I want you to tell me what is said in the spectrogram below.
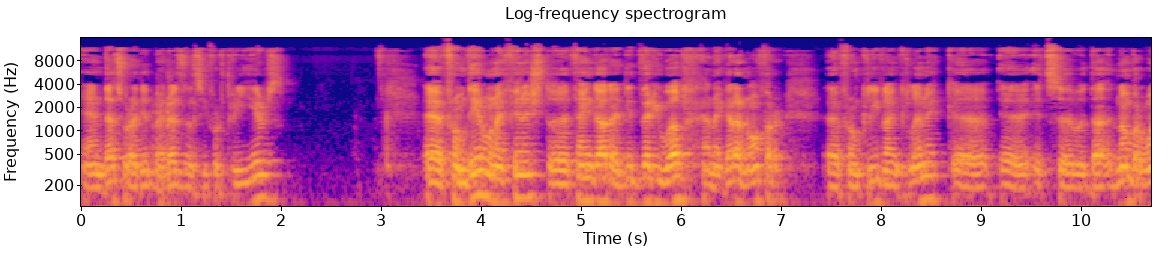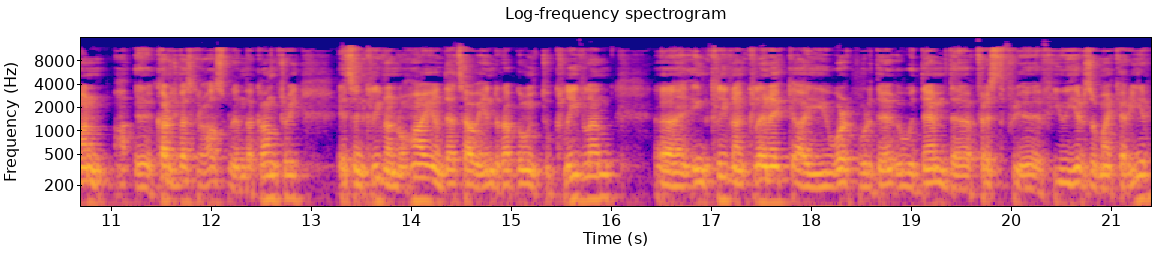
and that's where I did my residency for three years. Uh, from there, when I finished, uh, thank God I did very well, and I got an offer uh, from Cleveland Clinic. Uh, uh, it's uh, the number one cardiovascular hospital in the country. It's in Cleveland, Ohio, and that's how I ended up going to Cleveland. Uh, in Cleveland Clinic, I worked with them, with them the first few years of my career.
